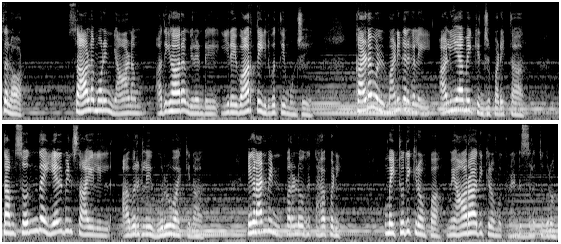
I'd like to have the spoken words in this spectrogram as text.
த லார்ட் சாலமோனின் ஞானம் அதிகாரம் இரண்டு இறை வார்த்தை இருபத்தி மூன்று. கடவுள் மனிதர்களை அழியாமைக்கென்று படைத்தார். தம் சொந்த இயல்பின் சாயலில் அவர்களை உருவாக்கினார். எங்கள் அன்பின் பரலோக தகப்பனி உம்மை துதிக்கிறோம்ப்பா உம்மை ஆராதிக்கிறோம் நன்றி செலுத்துகிறோம்.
